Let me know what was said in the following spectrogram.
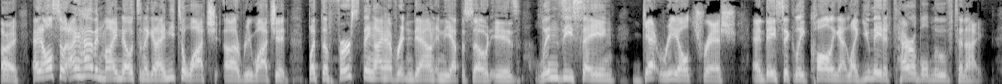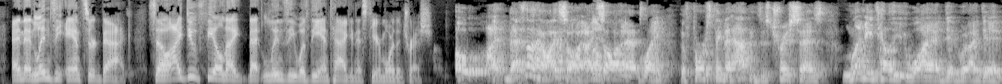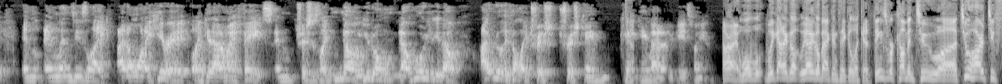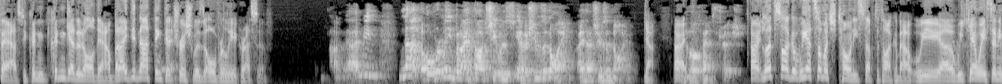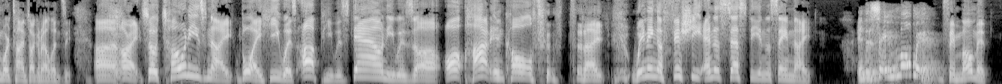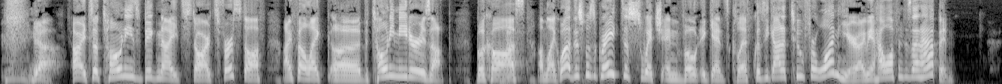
All right. And also, I have in my notes, and again, I need to watch, uh, rewatch it. But the first thing I have written down in the episode is Lindsey saying, get real, Trish, and basically calling out, like, you made a terrible move tonight. And then Lindsey answered back. So I do feel like that Lindsey was the antagonist here more than Trish. Oh, I, that's not how I saw it. I Oh. saw it as like the first thing that happens is Trish says, "Let me tell you why I did what I did," and and Lindsey's like, "I don't want to hear it. Like, get out of my face." And Trish is like, "No, you don't know. Who are you? You know." I really felt like Trish Trish came came, came out of the gate swinging. All right. Well, we gotta go. We gotta go back and take a look at it. Things were coming too uh, too hard, too fast. We couldn't couldn't get it all down. But I did not think that Trish was overly aggressive. I mean, not overly, but I thought she was, you know, she was annoying. I thought she was annoying. Yeah. All right. No offense, Trish. All right, let's talk. We got so much Tony stuff to talk about. We uh, we can't waste any more time talking about Lindsey. Uh, all right, so Tony's night, boy, he was up, he was down, he was uh, all hot and cold tonight, winning a fishy and a cesty in the same night, In the same moment. same moment. Yeah. All right, so Tony's big night starts. First off, I felt like uh, the Tony meter is up. Because I'm like, wow, this was great to switch and vote against Cliff because he got a two for one here. I mean, how often does that happen?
